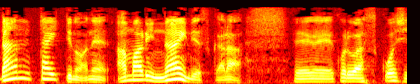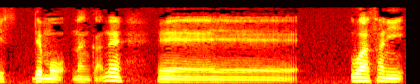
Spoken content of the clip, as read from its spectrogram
団体っていうのはね、あまりないですから、えー、これは少しでもなんかね、えー、噂に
